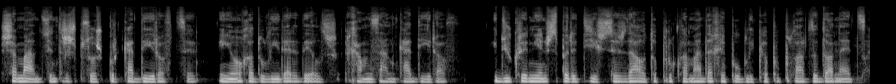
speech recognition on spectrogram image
chamados entre as pessoas por Kadyrovtse, em honra do líder deles, Ramzan Kadyrov e de ucranianos separatistas da autoproclamada República Popular de Donetsk.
